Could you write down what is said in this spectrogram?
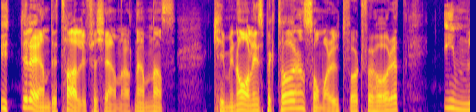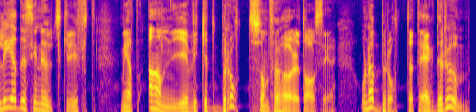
Ytterligare en detalj förtjänar att nämnas. Kriminalinspektören som har utfört förhöret inleder sin utskrift med att ange vilket brott som förhöret avser och när brottet ägde rum.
